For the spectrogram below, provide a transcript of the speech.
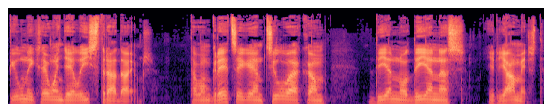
pilnīgs evaņģēlī izstrādājums. Tavam grēcīgajam cilvēkam dienu no dienas ir jāmirst,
